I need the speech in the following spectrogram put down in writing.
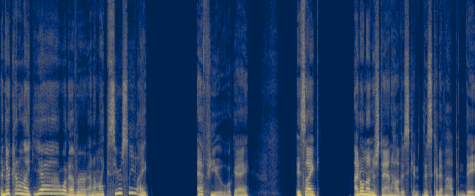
and they're kind of like, yeah, whatever, and I'm like, seriously, like, f you, okay? It's like I don't understand how this can this could have happened. They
